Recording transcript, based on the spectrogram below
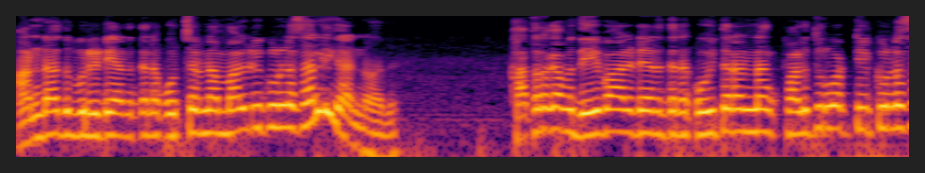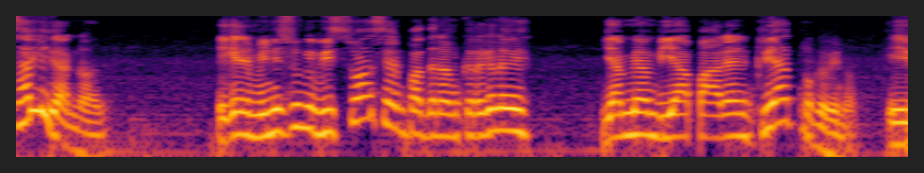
අණ්ඩාදුපුරයට යන තැන කොච්චරනම් මල් විකුණලා සල්ලි ගන්නවද? කතරගම දේවාලයට යන තැන කොයිතරම්නම් පළතුරු වට විකුණලා සල්ලි ගන්නවද? ඒ කියන්නේ මිනිසුන්ගේ විශ්වාසයන් පදනම් කරගෙන යම් යම් ව්‍යාපාරයන් ක්‍රියාත්මක වෙනවා. ඒ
